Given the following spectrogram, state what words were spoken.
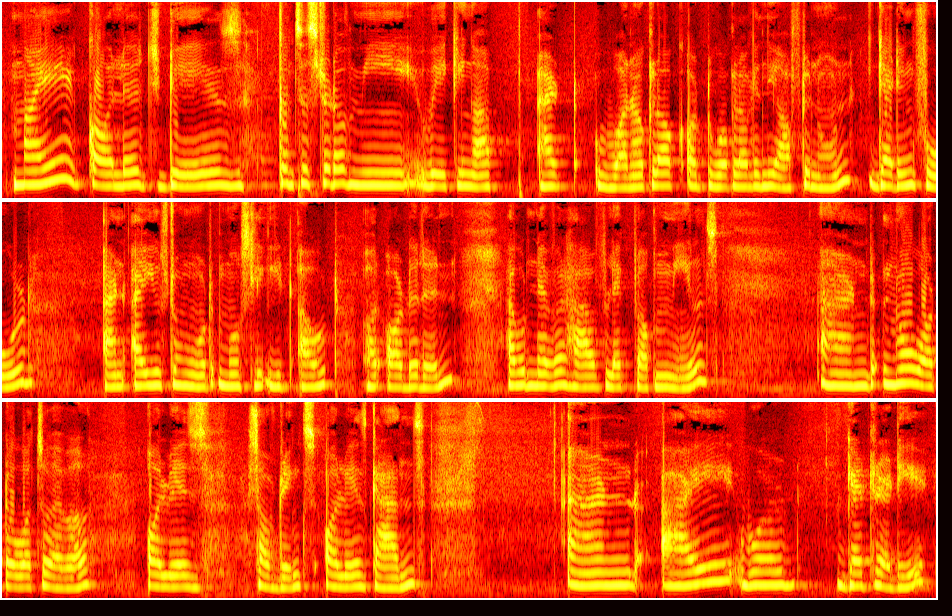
My college days consisted of me waking up at one o'clock or two o'clock in the afternoon, getting food, and I used to mostly eat out or order in. I would never have like proper meals and no water whatsoever. Always soft drinks, always cans. And I would get ready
